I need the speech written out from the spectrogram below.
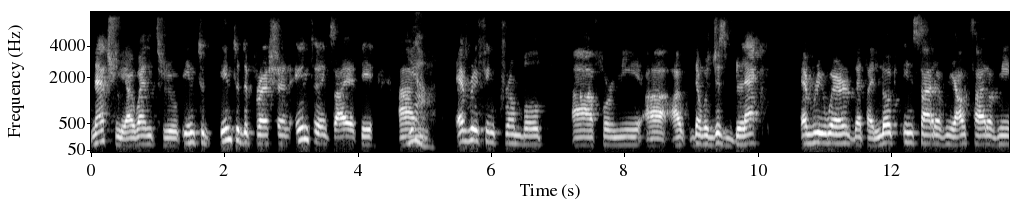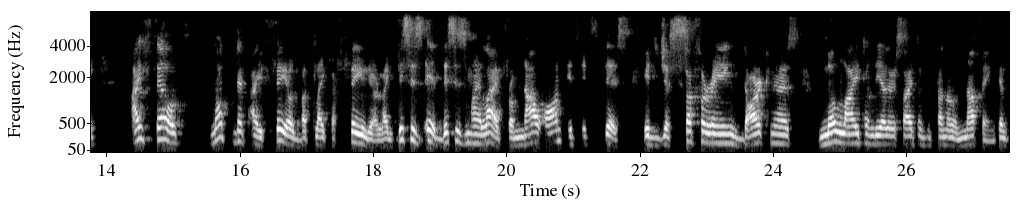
naturally, I went through into into depression, into anxiety. Um, yeah. Everything crumbled uh, for me. Uh, I, there was just black everywhere that I looked inside of me, outside of me. I felt not that I failed, but like a failure. Like this is it. This is my life. From now on, it's it's this. It's just suffering, darkness, no light on the other side of the tunnel, nothing. And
